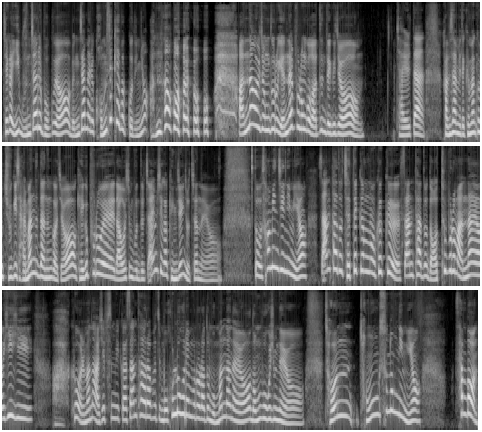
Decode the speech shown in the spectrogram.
제가 이 문자를 보고요. 맹자매를 검색해봤거든요. 안 나와요. 안 나올 정도로 옛날 프로인 것 같은데, 그죠? 자, 일단, 감사합니다. 그만큼 죽이 잘 만든다는 거죠. 개그 프로에 나오신 분들 짜임새가 굉장히 좋잖아요. 또 서민지 님이요. 산타도 재택근무 크크. 산타도 너튜브로 만나요. 히히. 아, 그 얼마나 아쉽습니까? 산타 할아버지 뭐 홀로그램으로라도 못 만나나요? 너무 보고 싶네요. 전 정순옥 님이요. 3번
